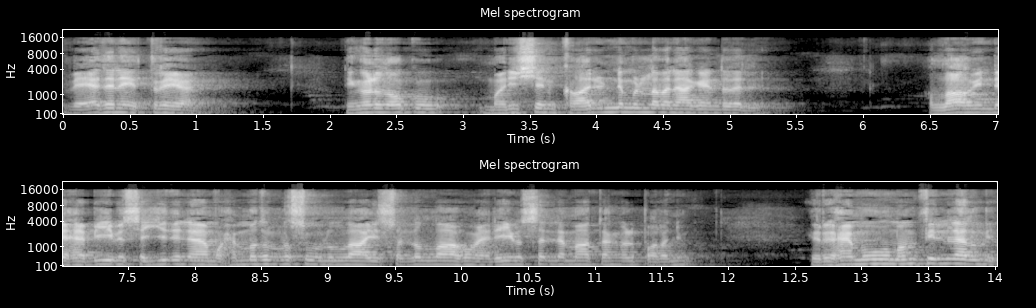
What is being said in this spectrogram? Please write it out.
വേദന എത്രയാണ്? നിങ്ങൾ നോക്കൂ മനുഷ്യൻ കാരുണ്യമുള്ളവനാകേണ്ടതല്ലേ? അള്ളാഹുവിന്റെ ഹബീബ് സയ്യിദിന മുഹമ്മദ് റസൂലുള്ളാഹി സല്ലാഹു അലൈഹി വസല്ലമ തങ്ങൾ പറഞ്ഞു ഇർഹമൂ മംഫില്ലർലി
